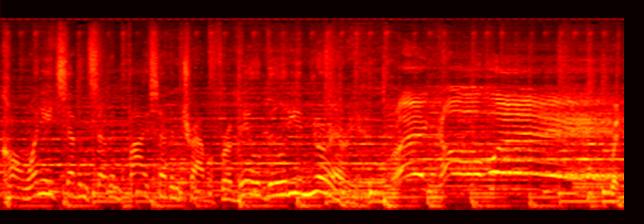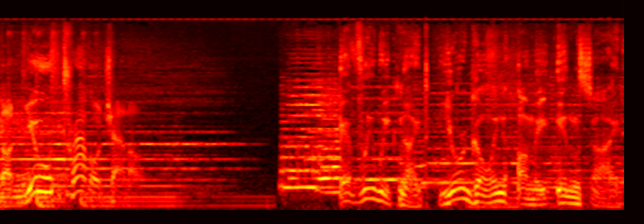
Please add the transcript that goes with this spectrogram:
Call 1 877 57 Travel for availability in your area. Break away with the new Travel Channel. Every Every weeknight, you're going on the inside,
